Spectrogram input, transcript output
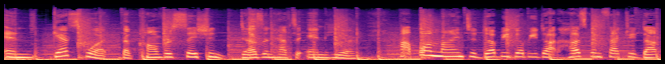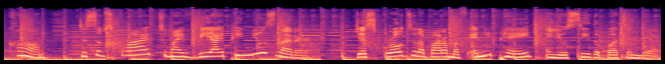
And guess what? The conversation doesn't have to end here hop online to www.husbandfactory.com to subscribe to my VIP newsletter. Just scroll to the bottom of any page and you'll see the button there.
